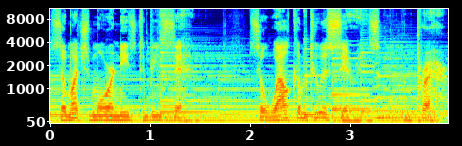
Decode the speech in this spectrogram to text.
So much more needs to be said. So, welcome to a series on prayer.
